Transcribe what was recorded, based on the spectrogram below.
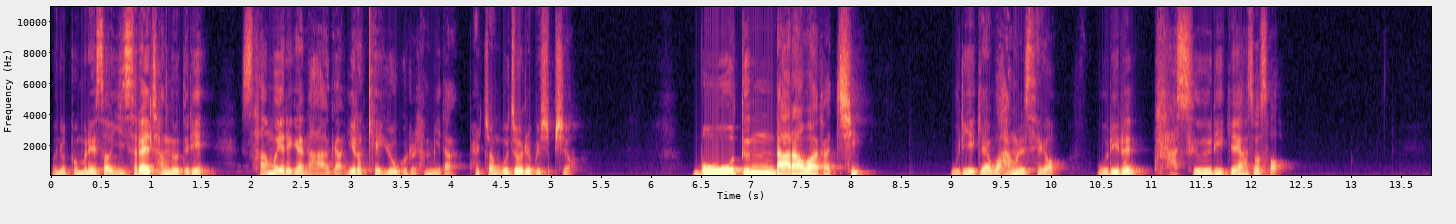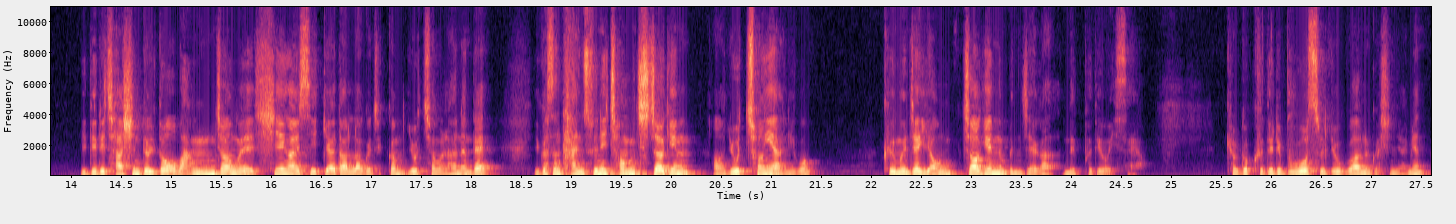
오늘 본문에서 이스라엘 장로들이 사무엘에게 나아가 이렇게 요구를 합니다. 8장 5절을 보십시오. 모든 나라와 같이 우리에게 왕을 세워 우리를 다스리게 하소서. 이들이 자신들도 왕정을 시행할 수 있게 해달라고 지금 요청을 하는데 이것은 단순히 정치적인 어, 요청이 아니고 그 문제 영적인 문제가 늪되어 있어요. 결국 그들이 무엇을 요구하는 것이냐면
